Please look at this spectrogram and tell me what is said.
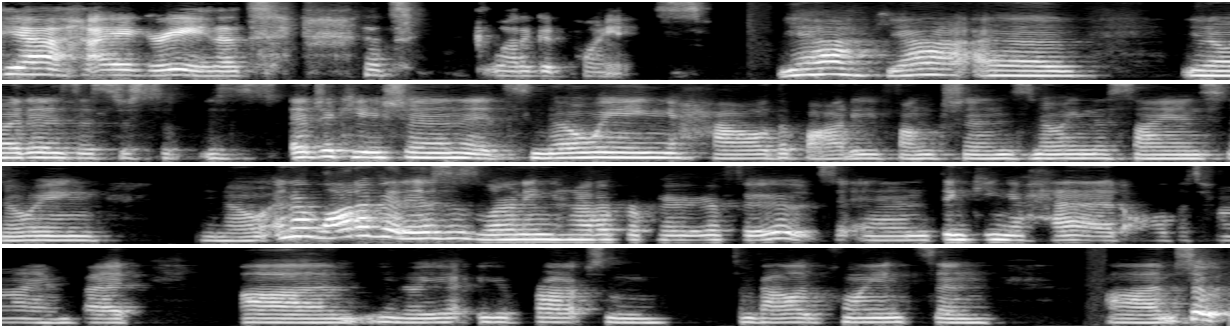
yeah, I agree. That's that's a lot of good points. Yeah, yeah. Uh, you know, it is. It's just it's education. It's knowing how the body functions, knowing the science, knowing you know, and a lot of it is is learning how to prepare your foods and thinking ahead all the time. But um, you know, you you brought up some some valid points, and um, so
